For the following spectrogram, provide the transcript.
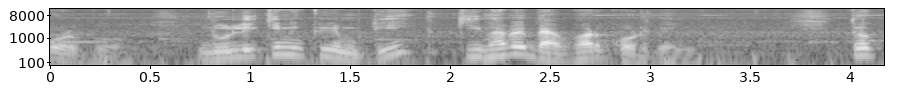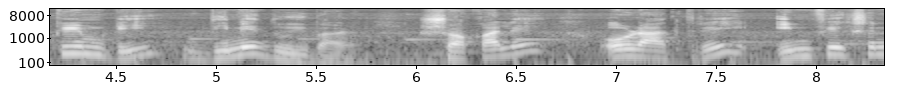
করব লুলিকিন ক্রিমটি কীভাবে ব্যবহার করবেন। তো ক্রিমটি দিনে দুইবার, সকালে ও রাত্রে ইনফেকশন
